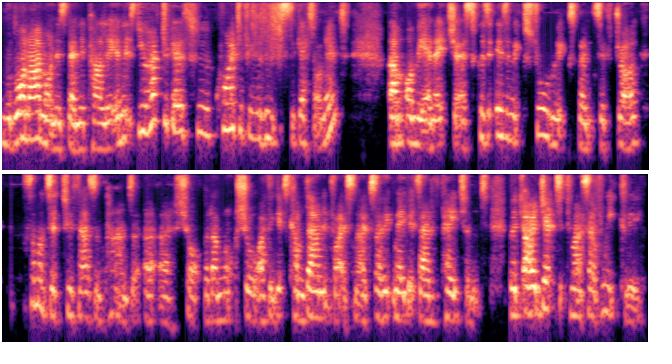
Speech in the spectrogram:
the one I'm on is Benepali, and it's you have to go through quite a few hoops to get on it um, on the NHS because it is an extraordinarily expensive drug. Someone said two thousand pounds a shot, but I'm not sure. I think it's come down in price now because I think maybe it's out of patent. But I inject it to myself weekly,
